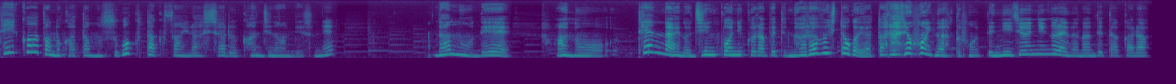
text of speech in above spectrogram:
テイクアウトの方もすごくたくさんいらっしゃる感じなんですね。なのであの店内の人口に比べて並ぶ人がやたらに多いなと思って20人ぐらい並んでたから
